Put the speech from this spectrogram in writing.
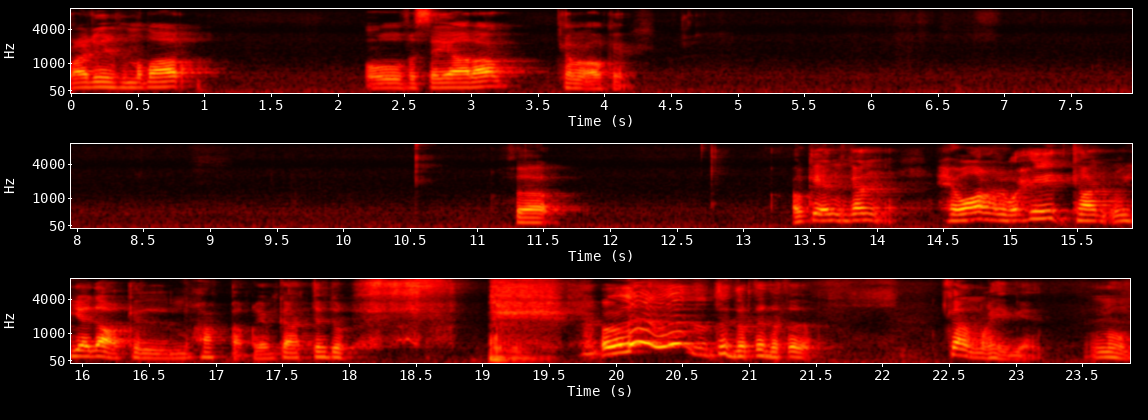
راجعين في المطار وفي السيارة. كانوا أوكي. ف okay انت كان حوارها الوحيد كان ويا ذاك المحقق. يوم يعني كانت تهدر. تهدر تهدر تهدر كان رهيب يعني. المهم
